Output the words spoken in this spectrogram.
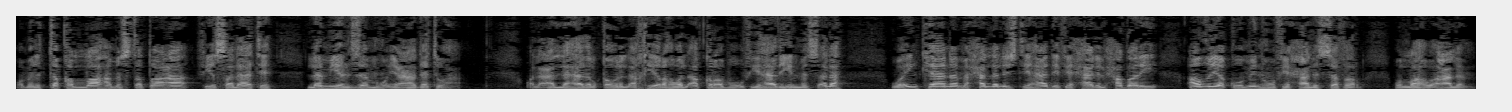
ومن اتقى الله ما استطاع في صلاته لم يلزمه إعادتها. ولعل هذا القول الأخير هو الأقرب في هذه المسألة وإن كان محل الاجتهاد في حال الحضر أضيق منه في حال السفر والله أعلم.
